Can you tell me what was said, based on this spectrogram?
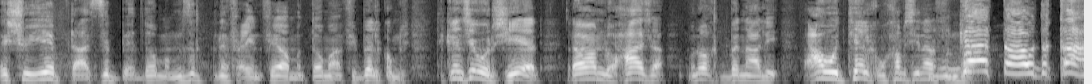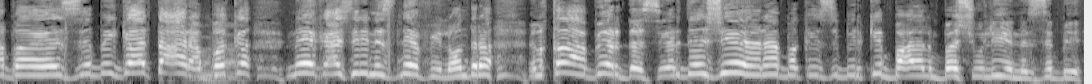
الشياب تاع الزبه هذوما مازلت نافعين فيهم أنتم في بالكم. كان جاوا رجال راهو عملوا حاجة من وقت بن علي. عودتها لكم 50000 مرة. قطع ودقحبة يا زبي قطع ربك. ناك عشرين سنة في لندرا القاع باردة سيردة. جا ربك يا زبي ركب على المبشولين الزبي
